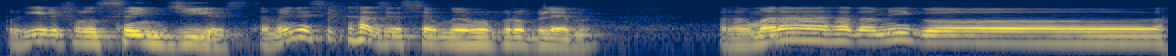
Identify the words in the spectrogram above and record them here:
Por que ele falou 100 dias? Também nesse caso esse é o mesmo problema. Fala, Mara, Hadamigo,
